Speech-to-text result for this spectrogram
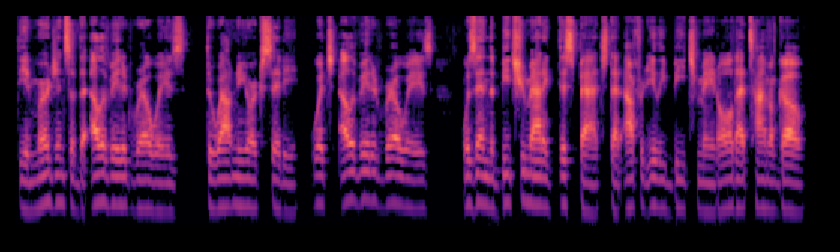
the emergence of the elevated railways throughout New York City, which elevated railways was in the Beach-U-Matic dispatch that Alfred Ely Beach made all that time ago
